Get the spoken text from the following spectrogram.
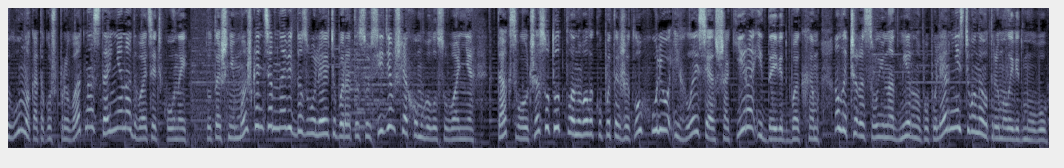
лунок, а також приватне стайня на 20 коней. Тутешнім мешканцям навіть дозволяють обирати сусідів шляхом голосування. Так свого часу тут планували купити житло Хуліо Іглесіас, Шакіра і Девід Бекхем, але через свою надмірну популярність вони отримали відмову.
